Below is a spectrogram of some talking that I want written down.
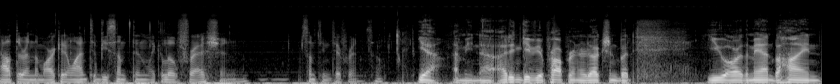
out there in the market. I wanted it to be something like a little fresh and something different. So Yeah, I mean, uh, I didn't give you a proper introduction, but you are the man behind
